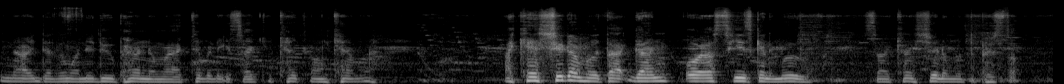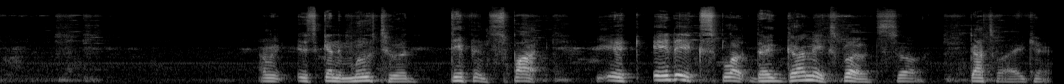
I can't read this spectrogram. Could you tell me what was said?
Now he doesn't want to do paranormal activity, so I can catch on camera. I can't shoot him with that gun, or else he's gonna move. So I can't shoot him with the pistol. I mean, it's gonna move to a different spot. It it explodes. The gun explodes, so that's why I can't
